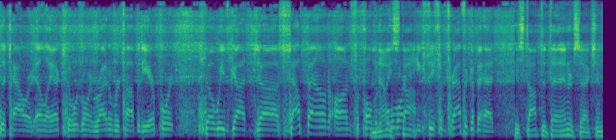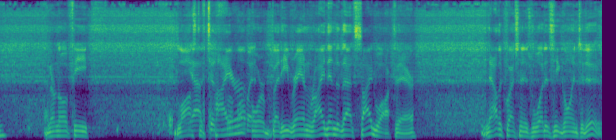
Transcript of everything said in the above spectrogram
the tower at LAX. So we're going right over top of the airport. So we've got uh, southbound on Sepulveda Now he Boulevard, and you can see some traffic up ahead. He stopped at that intersection. I don't know if he lost Yeah, a for a tire or, but he ran right into that sidewalk there. Now the question is, what is he going to do?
